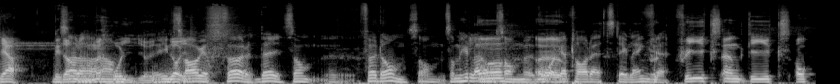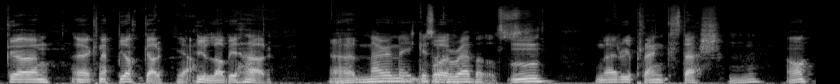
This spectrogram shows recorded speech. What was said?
Ja, visst Ja, har han oj, oj, oj. inslaget för dig, som, för dem som, som hyllar Ja, dem, som eh, vågar ta det ett steg längre. Fre- Freaks and Geeks och äh, äh, Knäppjökar Ja. hyllar vi här. Äh, Merrymakers och Rebels. Mm. Merry Prank Stash. Mm. Ja.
